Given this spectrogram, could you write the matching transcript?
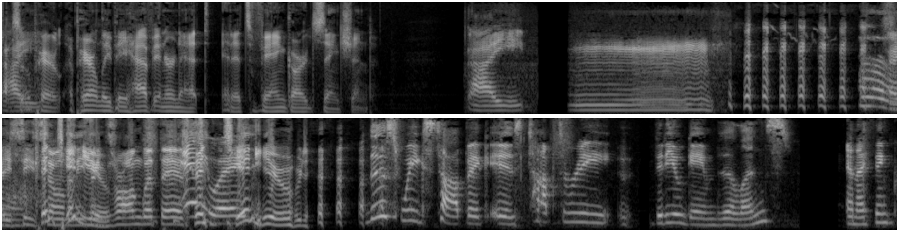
So I apparently, apparently they have internet and it's Vanguard sanctioned. I mm, I see so many Continue. things wrong with this. Anyway. Continued. this week's topic is top three video game villains. And I think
